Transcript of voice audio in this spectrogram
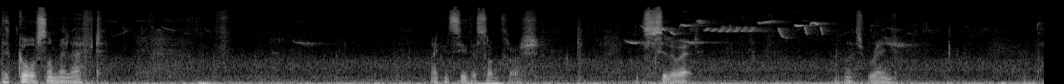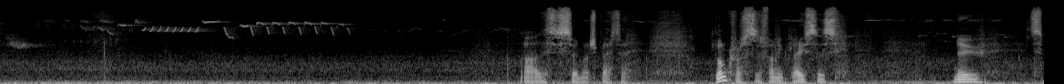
There's gorse on my left. I can see the song thrush. The silhouette. Nice wren. Ah, this is so much better. Longcross is a funny place. There's no. It's,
